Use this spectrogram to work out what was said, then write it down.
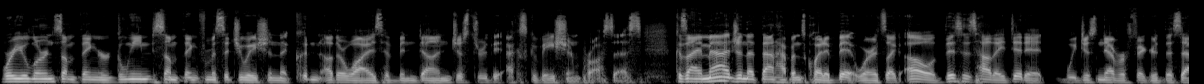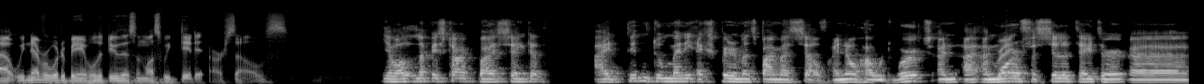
where you learned something or gleaned something from a situation that couldn't otherwise have been done just through the excavation process. Because I imagine that that happens quite a bit, where it's like, oh, this is how they did it. We just never figured this out. We never would have been able to do this unless we did it ourselves. Yeah, well, let me start by saying that I didn't do many experiments by myself. I know how it works, and I, am more right. a facilitator. Uh,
